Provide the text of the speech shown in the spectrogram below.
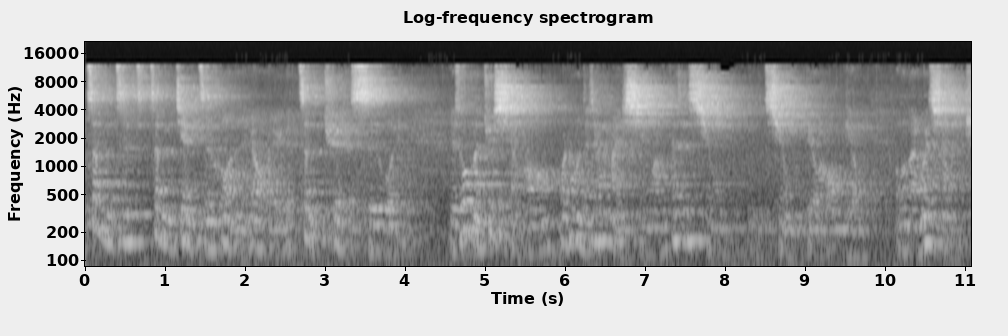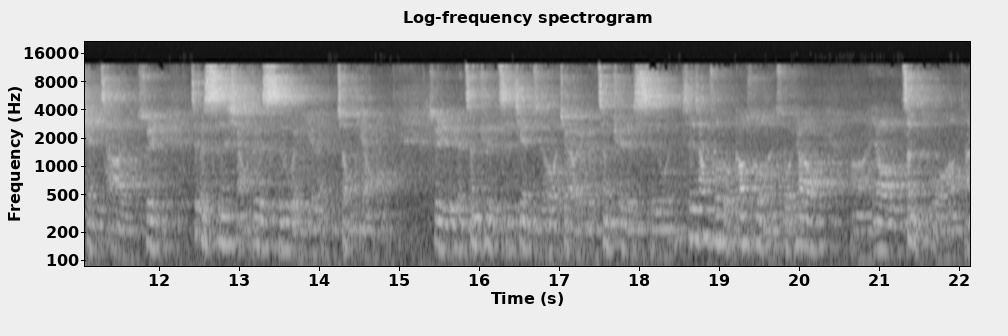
正知正见之后呢，要有一个正确的思维。有时候我们去想哦，我让我在家里买行吗？但是想想有红有，我们可能会想偏差的。所以这个思想、这个思维也很重要。所以一个正确的知见之后，就要有一个正确的思维。事实上，佛陀告诉我们说要，要啊要正果啊，他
